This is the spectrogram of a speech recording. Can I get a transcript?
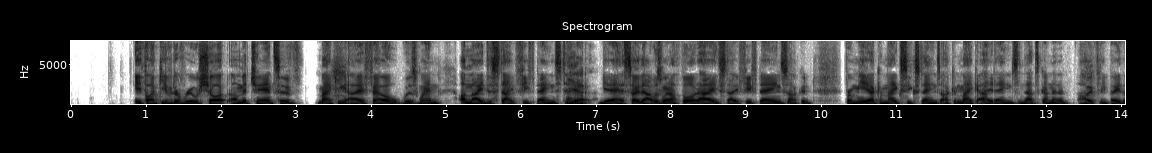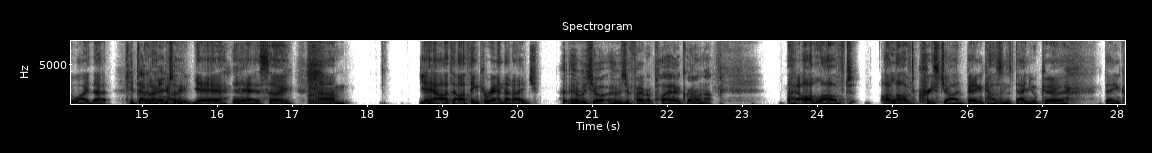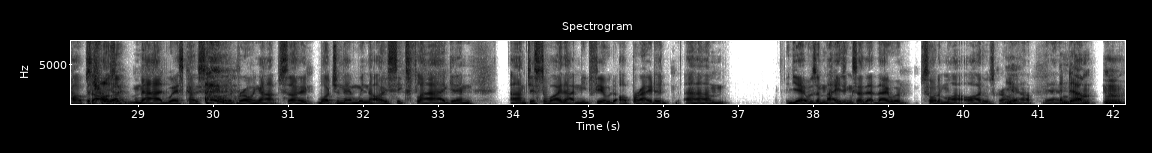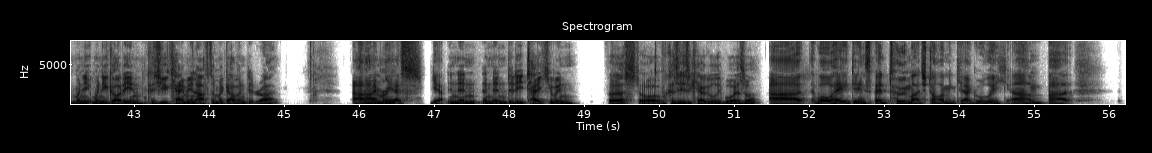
if I give it a real shot, I'm a chance of making AFL was when I made the state 15s team. Yeah. Yeah. So that was when I thought, hey, state 15s, I could, from here, I can make 16s, I can make 18s, and that's going to hopefully be the way that, Keep that, that momentum. Yeah, Yeah. yeah. So, um, yeah, I, th- I think around that age, Who, Yeah. who was your who was your favorite player growing up? I, I loved, I loved Chris Judd, Ben Cousins, Daniel Kerr, Dean Cox. So I was a mad West Coast supporter growing up. So watching them win the 06 flag and um, just the way that midfield operated, um, yeah, it was amazing. So that they were sort of my idols growing Yeah. up. Yeah. And um, when you when you got in, because you came in after McGovern did, right? Uh, memory? Yes. Yeah. And then and then did he take you in first, or because he's a Kalgoorlie boy as well? Uh, well, he didn't spend too much time in Kalgoorlie, um, but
